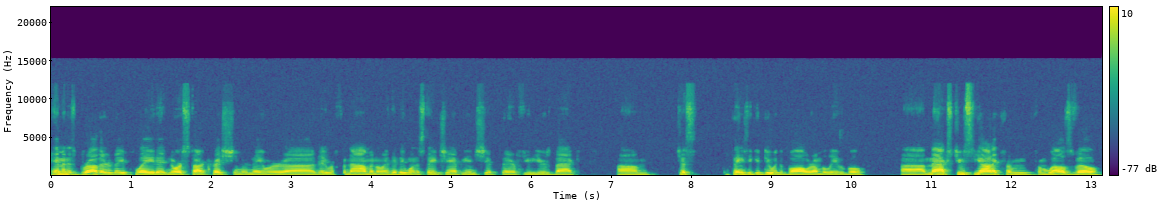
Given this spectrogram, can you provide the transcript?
him and his brother, they played at North Star Christian, and they were uh, they were phenomenal. I think they won a state championship there a few years back. Um, just the things he could do with the ball were unbelievable. Uh, Max Jusianic from from Wellsville,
